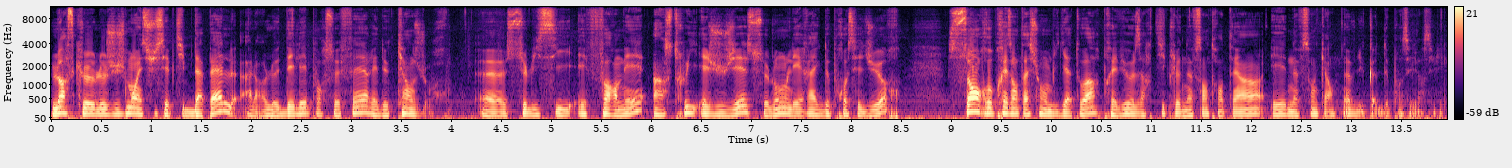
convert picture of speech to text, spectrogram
Lorsque le jugement est susceptible d'appel, alors le délai pour ce faire est de 15 jours. Euh, celui-ci est formé, instruit et jugé selon les règles de procédure, sans représentation obligatoire prévue aux articles 931 et 949 du Code de procédure civile.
